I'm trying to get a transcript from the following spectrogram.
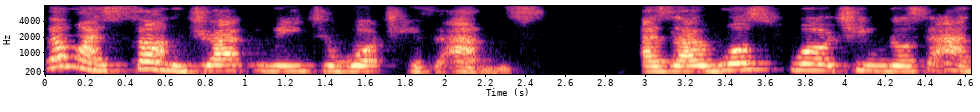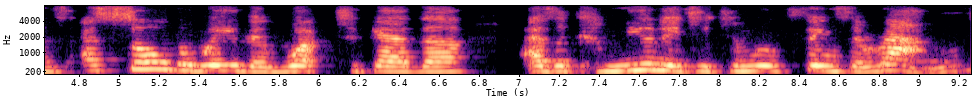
Then my son dragged me to watch his ants. As I was watching those ants, I saw the way they work together as a community to move things around.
